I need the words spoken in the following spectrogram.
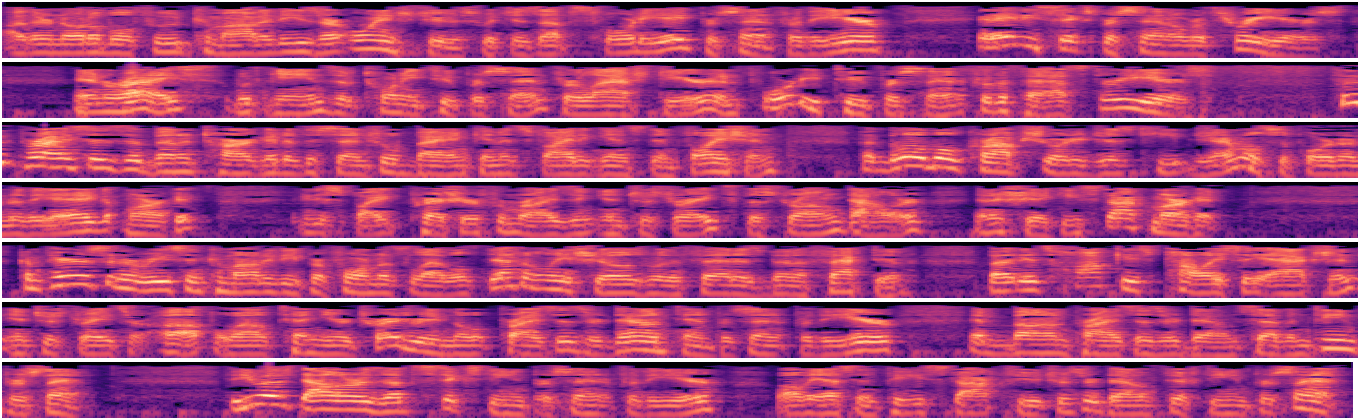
Other notable food commodities are orange juice, which is up 48% for the year and 86% over three years, and rice, with gains of 22% for last year and 42% for the past three years. Food prices have been a target of the central bank in its fight against inflation, but global crop shortages keep general support under the ag market despite pressure from rising interest rates, the strong dollar, and a shaky stock market. Comparison of recent commodity performance levels definitely shows where the Fed has been effective, but its hawkish policy action, interest rates are up while 10-year Treasury note prices are down 10% for the year and bond prices are down 17%. The US dollar is up 16% for the year, while the S&P stock futures are down 15%.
